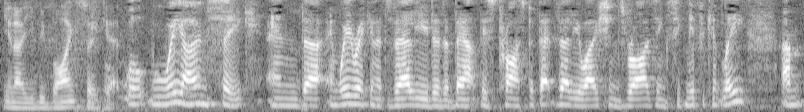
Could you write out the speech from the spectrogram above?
you know, you'd be buying Seek at? Well, we own Seek, and uh, and we reckon it's valued at about this price, but that valuation's rising significantly. Um,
